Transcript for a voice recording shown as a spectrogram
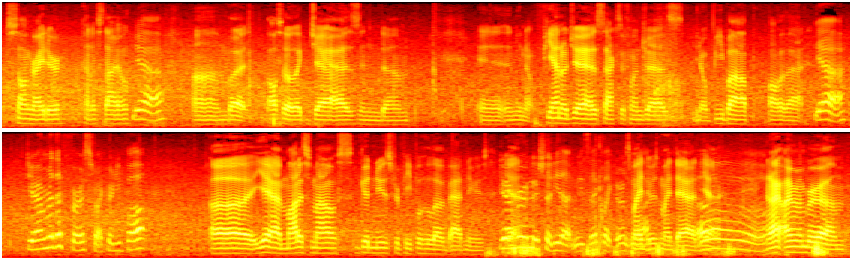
songwriter kind of style. Yeah. Um, but also like jazz and, um, and and you know piano jazz, saxophone jazz, you know bebop, all of that. Yeah. Do you remember the first record you bought? Uh, yeah, Modest Mouse. Good news for people who love bad news. Do you yeah. remember who showed you that music? Like early It was my on? it was my dad. Yeah. Oh. And I, I remember um,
